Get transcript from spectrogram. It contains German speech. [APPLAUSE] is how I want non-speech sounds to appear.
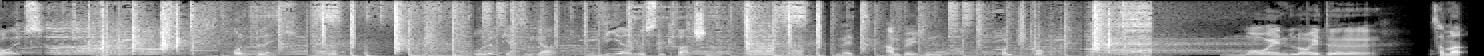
Gold und Blech. Olympiasieger, wir müssen quatschen. Mit Hambüchen und Sprung. Moin Leute. Sag mal,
